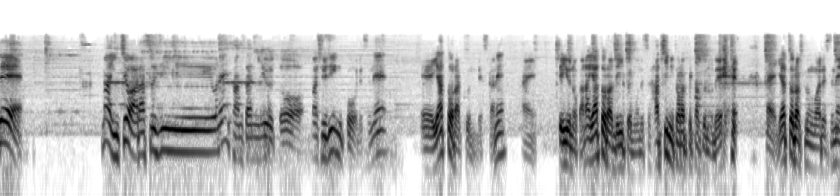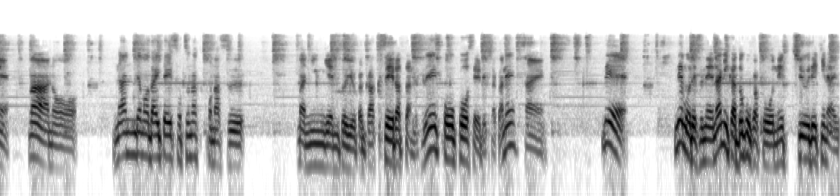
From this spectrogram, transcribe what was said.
で、まあ一応あらすじをね、簡単に言うと、まあ主人公ですね、えー、ヤトラくんですかね。はい。っていうのかな。ヤトラでいいと思うんです。8にトラって書くので はい。ヤトラくんはですね、まああの、何でも大体そつなくこなす、まあ人間というか学生だったんですね。高校生でしたかね。はい。で、でもですね、何かどこかこう熱中できない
